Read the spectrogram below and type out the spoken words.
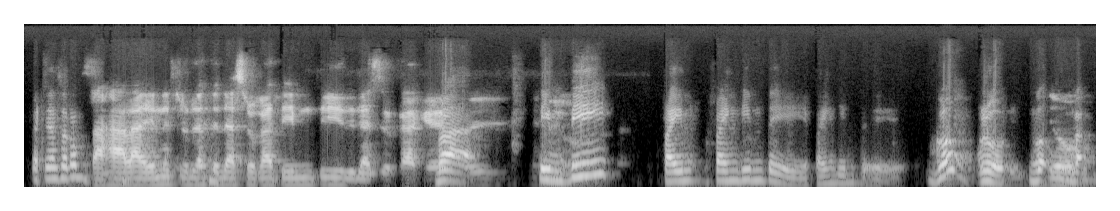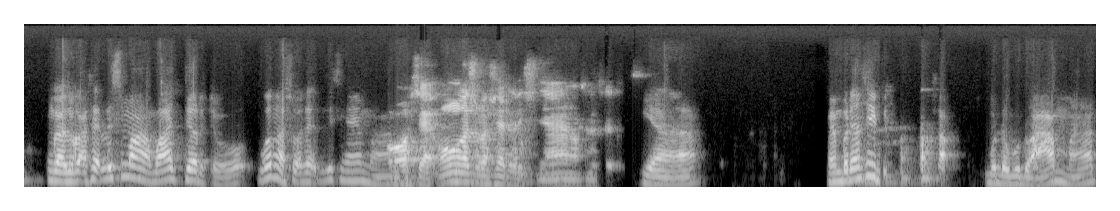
Persnya serem Sahala ini sudah tidak suka tim T, tidak suka Cathy. Mbak, tim T flying flying tim T flying T gue lo nggak Yo. nggak suka setlist mah wajar cuk gue nggak suka setlistnya emang Oh, saya oh nggak suka setlistnya, nggak suka setlist. Iya. Membernya sih bodoh-bodoh amat.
